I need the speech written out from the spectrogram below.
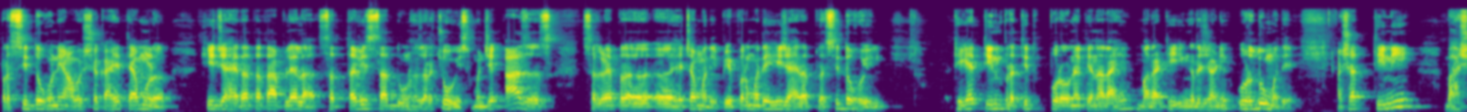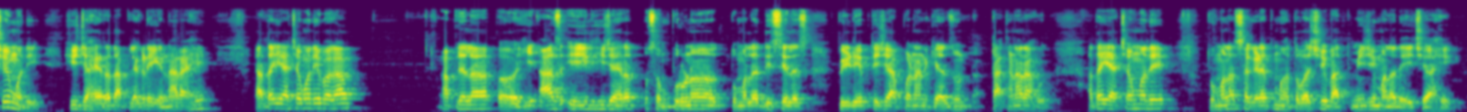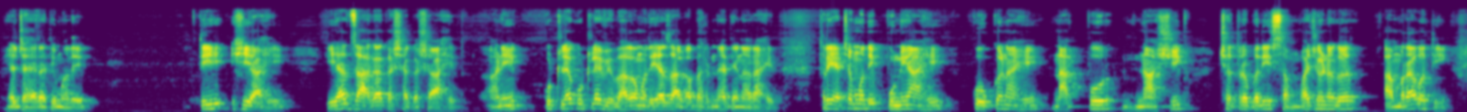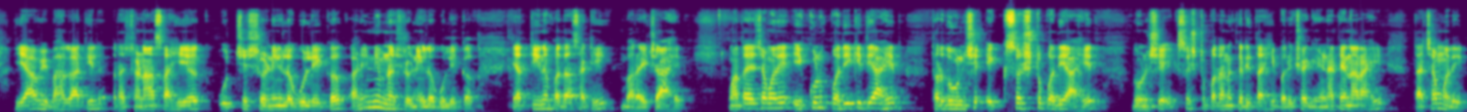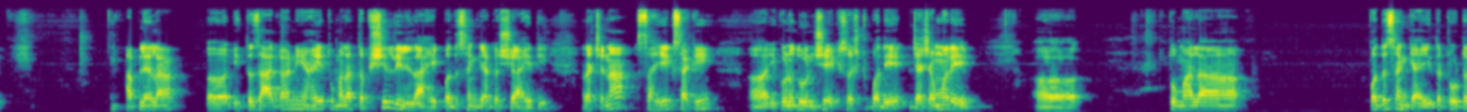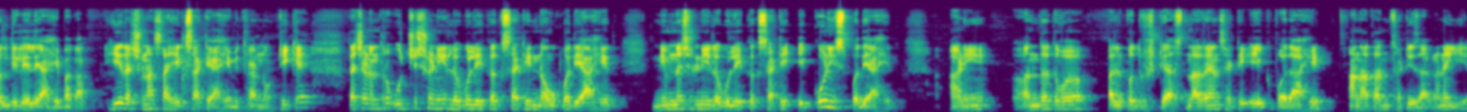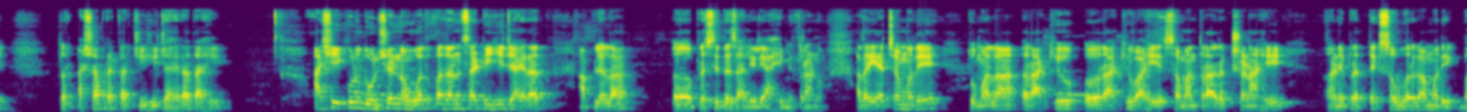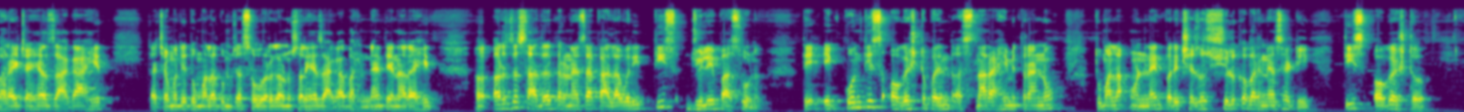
प्रसिद्ध होणे आवश्यक आहे. त्यामुळं ही जाहिरात आता आपल्याला सत्तावीस सात दोन हजार चोवीस म्हणजे आजच सगळ्या प्र ह्याच्यामध्ये पेपरमध्ये ही जाहिरात प्रसिद्ध होईल. ठीक आहे तीन प्रतीत पुरवण्यात येणार आहे मराठी इंग्रजी आणि उर्दूमध्ये. अशा तिन्ही भाषेमध्ये ही जाहिरात आपल्याकडे येणार आहे. आता याच्यामध्ये बघा आपल्याला ही आज येईल ही जाहिरात संपूर्ण तुम्हाला दिसेलच. पी डी एफ त्याची आपण आणखी अजून टाकणार आहोत. आता याच्यामध्ये तुम्हाला सगळ्यात महत्त्वाची बातमी जी मला द्यायची आहे या जाहिरातीमध्ये ती ही आहे की या जागा कशा कशा आहेत आणि कुठल्या कुठल्या विभागामध्ये या जागा भरण्यात येणार आहेत. तर याच्यामध्ये पुणे आहे कोकण आहे नागपूर नाशिक छत्रपती संभाजीनगर अमरावती या विभागातील रचना सहाय्यक उच्च श्रेणी लघुलेखक आणि निम्नश्रेणी लघुलेखक या तीन पदासाठी भरायच्या आहेत. मग आता याच्यामध्ये एकूण पदी किती आहेत? तर दोनशे एकसष्ट पदे आहेत. दोनशे एकसष्ट पदांकरिता ही परीक्षा घेण्यात येणार आहे. त्याच्यामध्ये आपल्याला इथं जागा आहे तुम्हाला तपशील दिलेला आहे पदसंख्या कशी आहे ती. रचना सहाय्यकसाठी एकूण दोनशे एकसष्ट पदे ज्याच्यामध्ये तुम्हाला पदसंख्या इथं टोटल दिलेली आहे बघा. ही रचना सहाय्यकसाठी आहे मित्रांनो ठीक आहे? त्याच्यानंतर उच्च श्रेणी लघुलेखकसाठी नऊ पदे आहेत निम्न श्रेणी लघुलेखकसाठी एकोणीस पदे आहेत आणि अंधत्व अल्पदृष्टी असणाऱ्यांसाठी एक पद आहे अनाथांसाठी जागा नाही आहे तर अशा प्रकारची ही जाहिरात आहे. अशी एकूण दोनशे नव्वद पदांसाठी ही जाहिरात आपल्याला प्रसिद्ध झालेली आहे मित्रांनो. आता याच्यामध्ये तुम्हाला राखीव अराखीव आहे समांतर आरक्षण आहे आणि प्रत्येक संवर्गामध्ये भरायच्या ह्या जागा आहेत. त्याच्यामध्ये तुम्हाला तुमच्या संवर्गानुसार ह्या जागा भरण्यात येणार आहेत. अर्ज सादर करण्याचा कालावधी तीस जुलैपासून ते एकोणतीस ऑगस्टपर्यंत असणार आहे मित्रांनो. तुम्हाला ऑनलाईन परीक्षेचं शुल्क भरण्यासाठी तीस ऑगस्ट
